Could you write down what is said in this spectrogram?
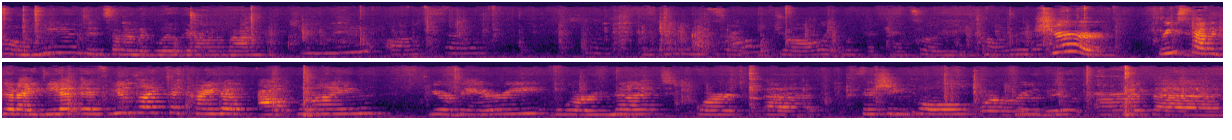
Oh man, did some of the glue get on the bottom? Can also draw it with pencil and color it? Sure. Reese had a good idea. If you'd like to kind of outline your berry or nut or uh, fishing pole or root with a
